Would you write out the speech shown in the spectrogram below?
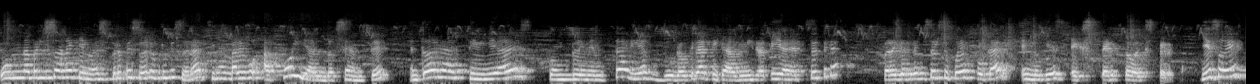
una persona que no es profesor o profesora, sin embargo apoya al docente en todas las actividades complementarias, burocráticas, administrativas, etcétera, para que el profesor se pueda enfocar en lo que es experto o experta. Y eso es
